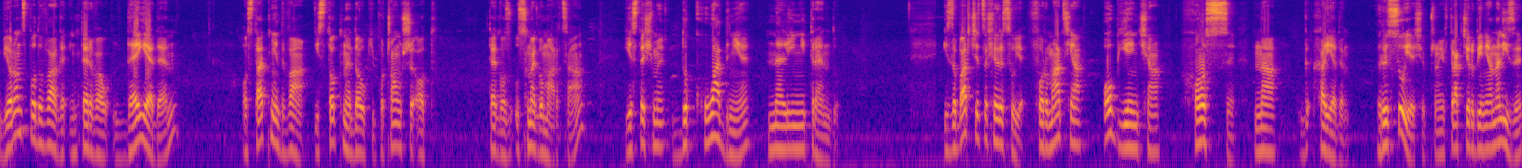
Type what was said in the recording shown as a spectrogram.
Biorąc pod uwagę interwał D1, ostatnie dwa istotne dołki, począwszy od tego z 8 marca, jesteśmy dokładnie na linii trendu. I zobaczcie, co się rysuje. Formacja objęcia hossy na G- H1. Rysuje się, przynajmniej w trakcie robienia analizy.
